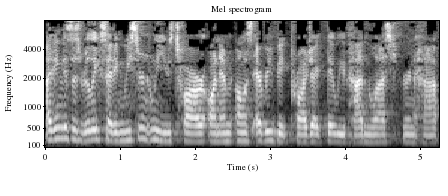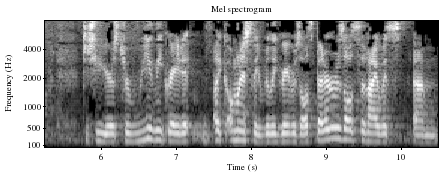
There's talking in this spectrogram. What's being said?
I think this is really exciting. We certainly use TAR on almost every big project that we've had in the last year and a half to two years to really great it, like honestly, really great results, better results than I was um,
